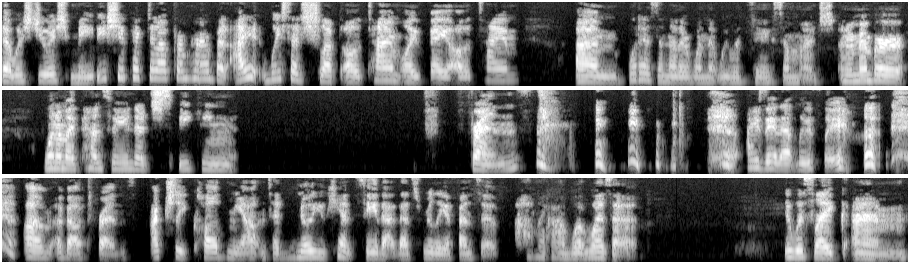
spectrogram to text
that was Jewish. Maybe she picked it up from her, but I we said schlepped all the time, oy vey all the time. Um, what is another one that we would say so much? And I remember one of my Pennsylvania Dutch speaking friends. I say that loosely um, about friends. Actually, called me out and said, "No, you can't say that. That's really offensive." Oh my god, what was it? It was like, um,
